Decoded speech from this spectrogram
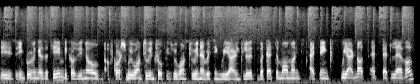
is improving as a team because we know, of course, we want to win trophies, we want to win everything we are included. But at the moment, I think we are not at that level.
